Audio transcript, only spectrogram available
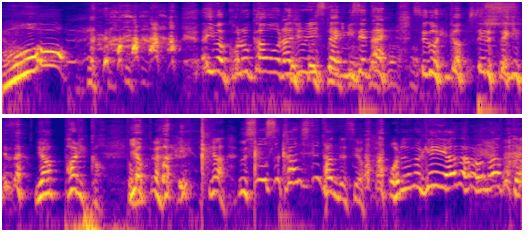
おお 今この顔をラジオリスターに見せたい。すごい顔してる関根さん。やっぱりか。やっぱり いやうすうす感じてたんですよ。俺の芸嫌だろうなって。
